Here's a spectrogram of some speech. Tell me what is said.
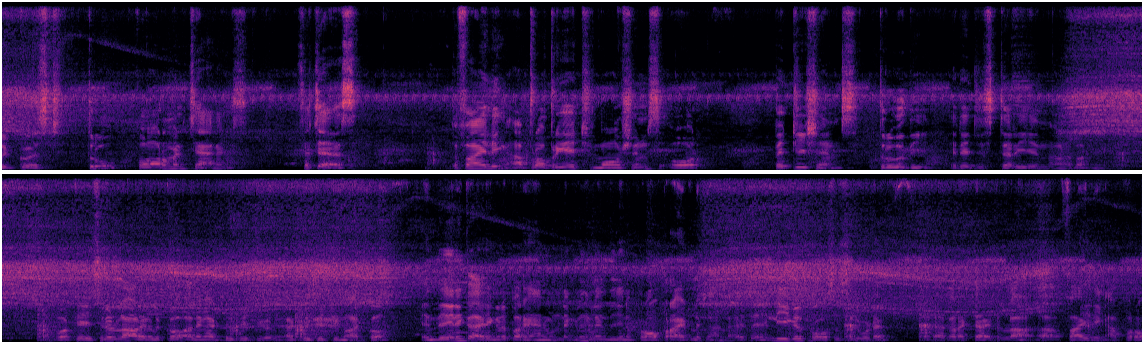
request through formal channels such as filing appropriate motions or petitions through the registry എന്നാണ് പറഞ്ഞത് അപ്പോൾ കേസിലുള്ള ആളുകൾക്കോ അല്ലെങ്കിൽ അഡ്വക്കേറ്റുകൾ അഡ്വക്കേറ്റുമാർക്കോ എന്തെങ്കിലും കാര്യങ്ങൾ പറയാനുണ്ടെങ്കിൽ നിങ്ങൾ എന്ത് ചെയ്യണം പ്രോപ്പർ ആയിട്ടുള്ള ചാനൽ അതായത് ലീഗൽ പ്രോസസ്സിലൂടെ കറക്റ്റ് ആയിട്ടുള്ള ഫയലിംഗ് അപ്രോ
